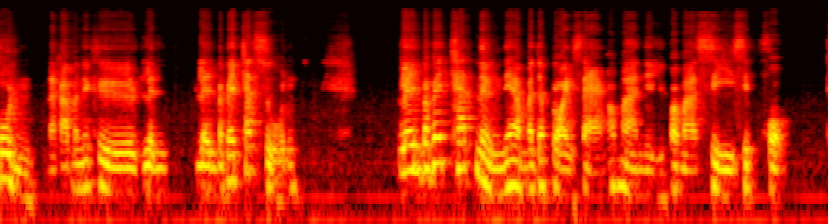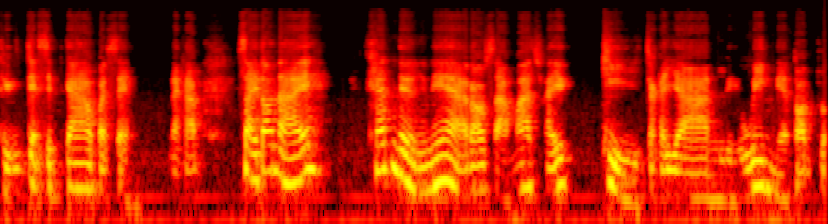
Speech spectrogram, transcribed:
ฝุ่นนะครับอันนี้คือเลนเลนประเภทคัดศูนย์เลนประเภทคัดหนึ่งเนี่ยมันจะปล่อยแสงเข้ามาเนี่ยอยู่ประมาณ 46 ถึง 79เปอร์เซ็นตนะครับใส่ตอนไหนคัดหนึ่งเนี่ยเราสามารถใช้ขี่จักรยานหรือวิ่งเนี่ยตอนโปร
